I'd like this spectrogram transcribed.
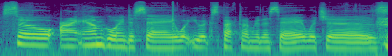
So I am going to say what you expect I'm going to say, which is,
